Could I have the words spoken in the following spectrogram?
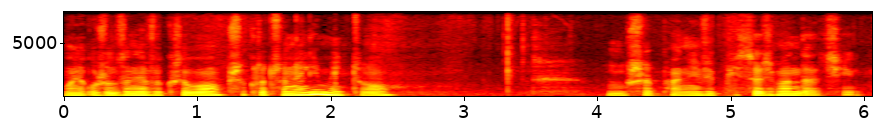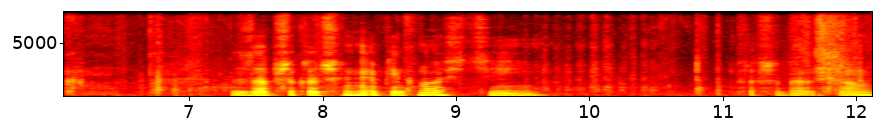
Moje urządzenie wykryło przekroczenie limitu. Muszę pani wypisać mandacik. Za przekroczenie piękności. Proszę bardzo.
